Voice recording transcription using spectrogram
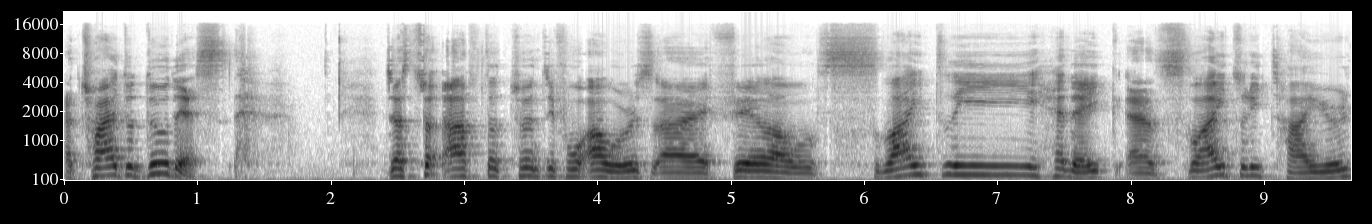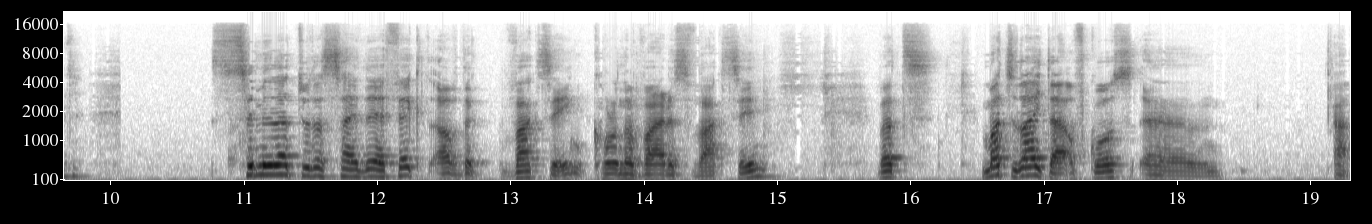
I tried to do this. Just after 24 hours, I feel slightly headache and slightly tired, similar to the side effect of the vaccine, coronavirus vaccine, but much lighter, of course. And uh,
